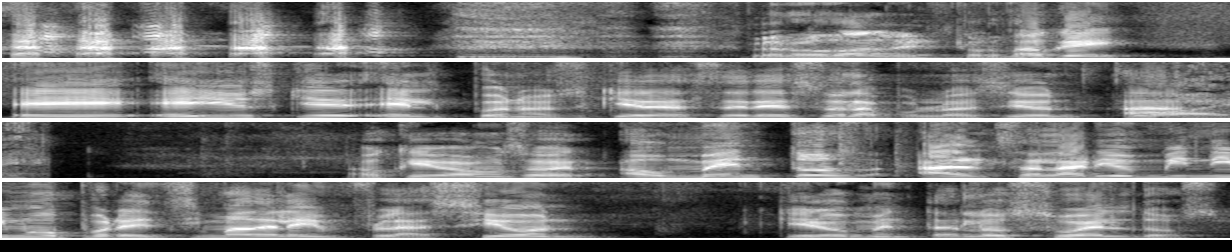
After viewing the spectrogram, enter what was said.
Pero dale, perdón. Ok, eh, ellos quieren, el, bueno, si quiere hacer eso, la población... ah, Why? ok, vamos a ver. Aumentos al salario mínimo por encima de la inflación. Quiere aumentar los sueldos.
